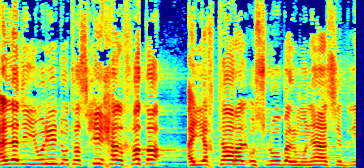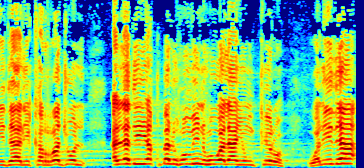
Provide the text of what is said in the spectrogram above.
الذي يريد تصحيح الخطأ أن يختار الأسلوب المناسب لذلك الرجل الذي يقبله منه ولا ينكره. ولذا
